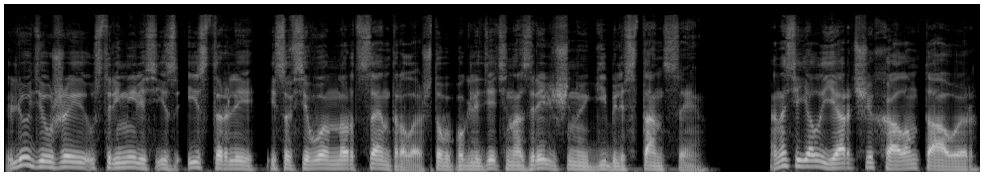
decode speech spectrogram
Люди уже устремились из Истерли и со всего Норд-Централа, чтобы поглядеть на зрелищную гибель станции. Она сияла ярче Халлом Тауэр,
